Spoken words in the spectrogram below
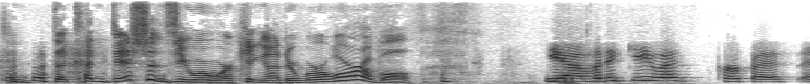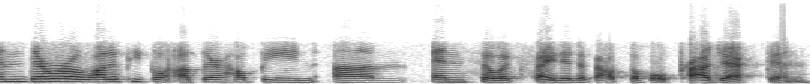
con, the conditions you were working under were horrible. Yeah, but it gave us purpose, and there were a lot of people out there helping um, and so excited about the whole project and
